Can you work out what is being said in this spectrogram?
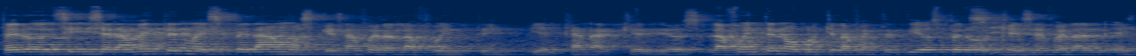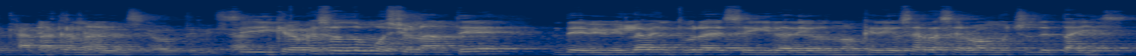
Pero sinceramente no esperamos que esa fuera la fuente y el canal que Dios... La fuente no, porque la fuente es Dios, pero Sí. que ese fuera el, el canal, El canal. que Dios iba a utilizar. Sí, creo que eso es lo emocionante de vivir la aventura de seguir a Dios, ¿no? Que Dios se reserva muchos detalles.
